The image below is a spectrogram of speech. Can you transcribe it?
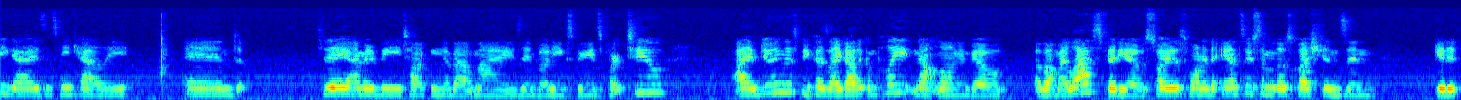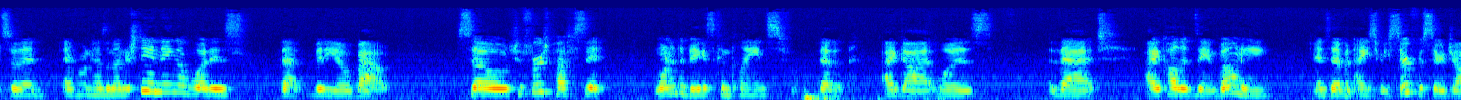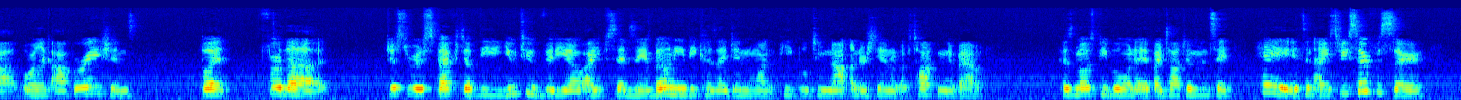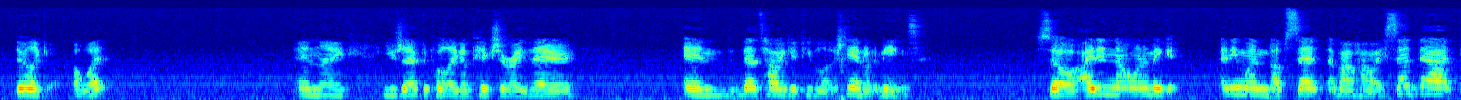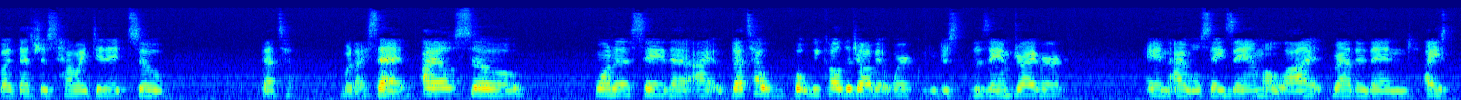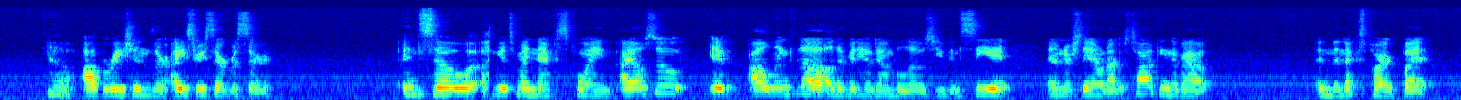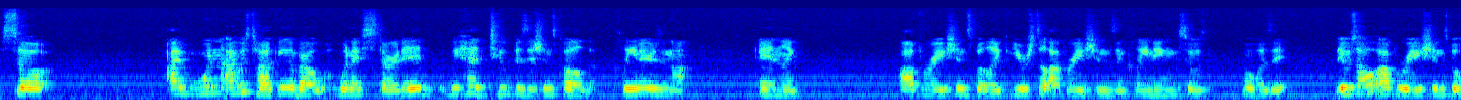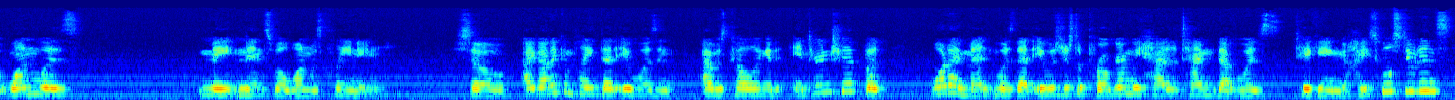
Hey guys, it's me, Kali, and today I'm going to be talking about my Zamboni experience part 2. I'm doing this because I got a complaint not long ago about my last video, so I just wanted to answer some of those questions and get it so that everyone has an understanding of what is that video about. So, to first preface it, one of the biggest complaints that I got was that I called it Zamboni instead of an ice resurfacer job or like operations. But for the just respect of the YouTube video, I said Zamboni because I didn't want people to not understand what I was talking about. Because most people, when if I talk to them and say, "Hey, it's an ice resurfacer," they're like, "A what?" And like, usually I have to put like a picture right there, and that's how I get people to understand what it means. So I did not want to make it anyone upset about how I said that, but that's just how I did it, so that's what I said. I also want to say that I that's how what we call the job at work, we're just the ZAM driver, and I will say ZAM a lot rather than ice uh, operations or ice resurfacer. And so to get to my next point, I also if I'll link the other video down below so you can see it and understand what I was talking about in the next part, but so I when I was talking about when I started, we had two positions called cleaners and and like operations, but like you were still operations and cleaning. So was, what was it? It was all operations, but one was maintenance, while one was cleaning. So I got a complaint that it wasn't. I was calling it an internship, but what I meant was that it was just a program we had at the time that was taking high school students.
